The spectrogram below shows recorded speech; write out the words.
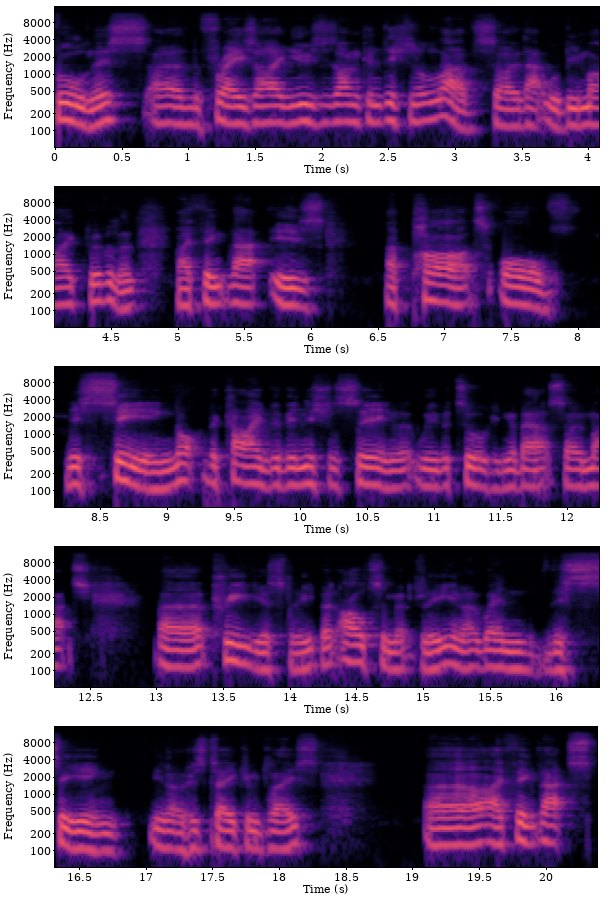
fullness? Uh, the phrase I use is unconditional love. So that would be my equivalent. I think that is a part of this seeing, not the kind of initial seeing that we were talking about so much uh, previously, but ultimately, you know, when this seeing, you know, has taken place, uh, I think that's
